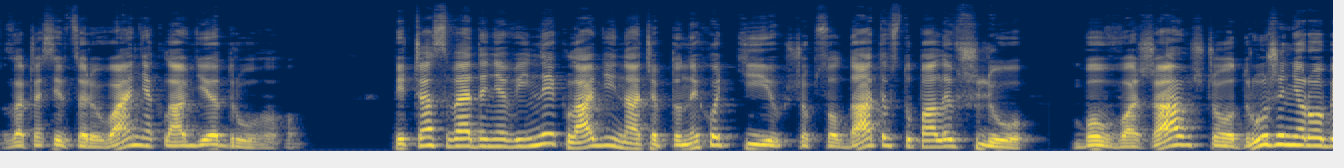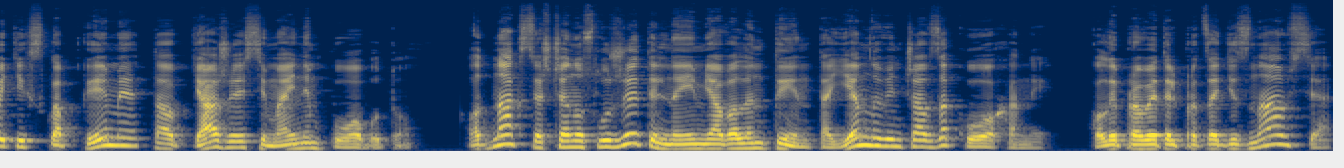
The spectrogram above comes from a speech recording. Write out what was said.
за часів царювання Клавдія II. Під час ведення війни Клавдій начебто не хотів, щоб солдати вступали в шлюб, бо вважав, що одруження робить їх слабкими та обтяжує сімейним побутом. Однак священнослужитель на ім'я Валентин таємно вінчав закоханих. Коли правитель про це дізнався,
